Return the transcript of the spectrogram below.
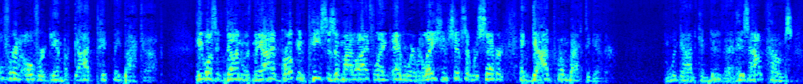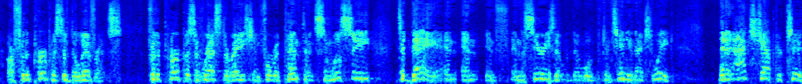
over and over again, but God picked me back up. He wasn't done with me. I had broken pieces of my life laying everywhere, relationships that were severed, and God put them back together. What God can do that. His outcomes are for the purpose of deliverance, for the purpose of restoration, for repentance. And we'll see today and, and in, in the series that, that will continue next week that in Acts chapter 2,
